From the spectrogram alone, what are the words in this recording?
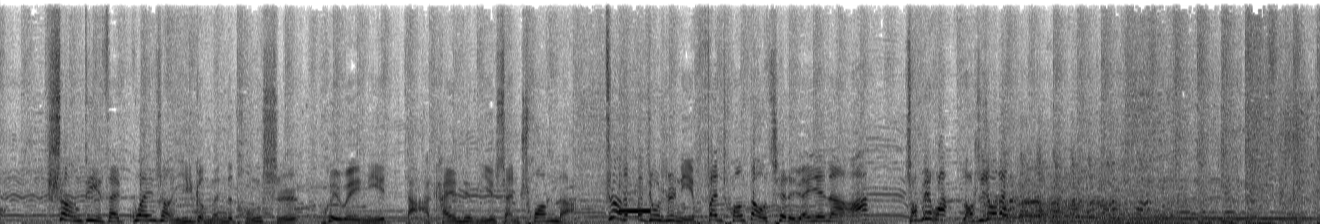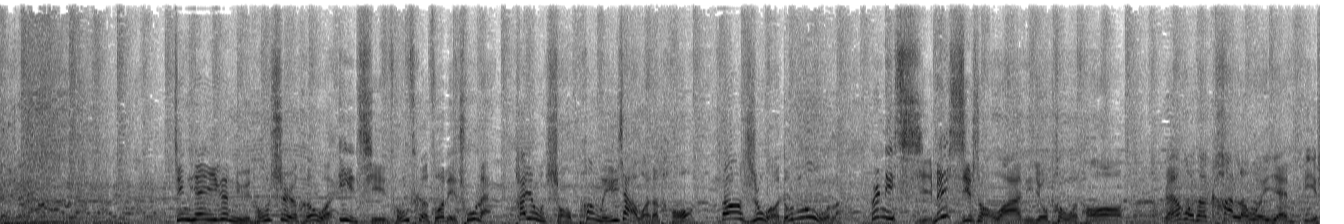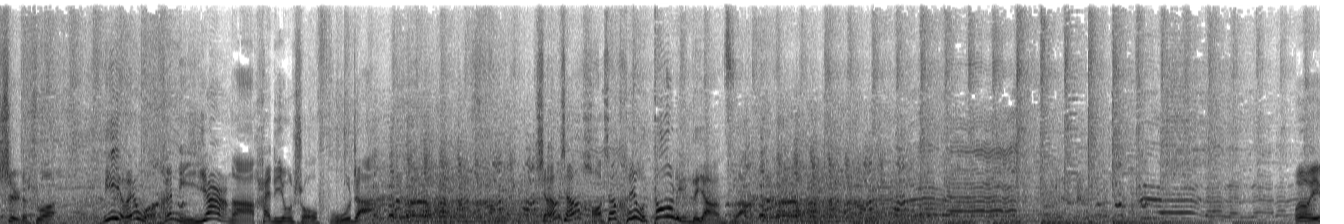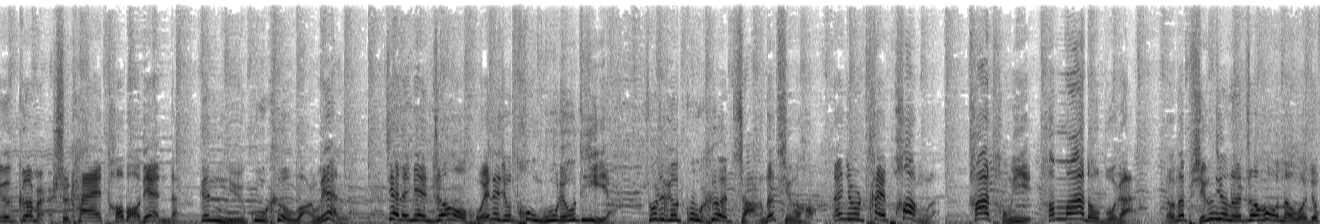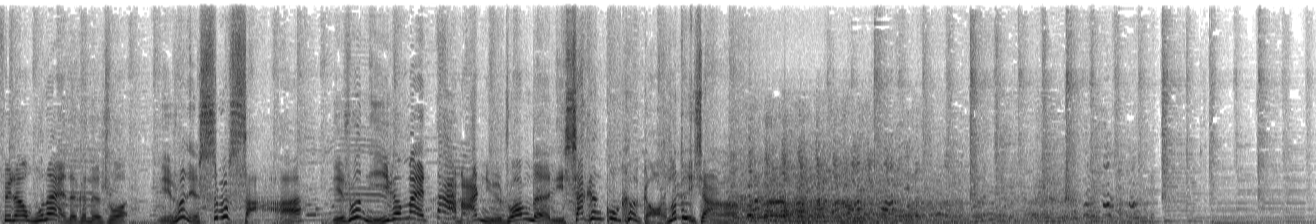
上帝在关上一个门的同时，会为你打开另一扇窗的。这就是你翻窗盗窃的原因呢？啊！少废话，老实交代。今天一个女同事和我一起从厕所里出来，她用手碰了一下我的头，当时我都怒了，不是你洗没洗手啊？你就碰我头？然后她看了我一眼，鄙视的说：“你以为我和你一样啊？还得用手扶着？想想好像很有道理的样子啊。”我有一个哥们儿是开淘宝店的，跟女顾客网恋了。见了面之后回来就痛哭流涕呀，说这个顾客长得挺好，但就是太胖了。他同意，他妈都不干。等他平静了之后呢，我就非常无奈的跟他说：“你说你是不是傻？你说你一个卖大码女装的，你瞎跟顾客搞什么对象啊？”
